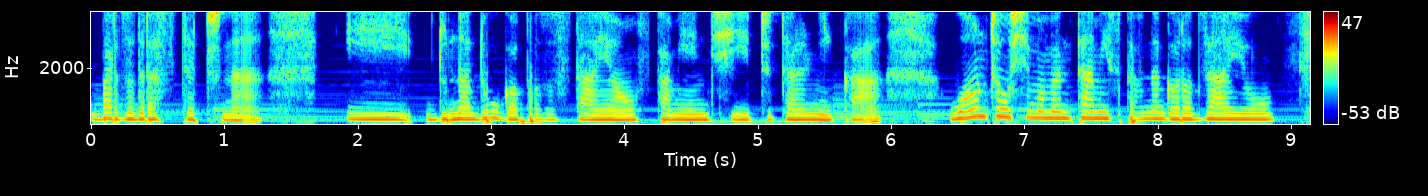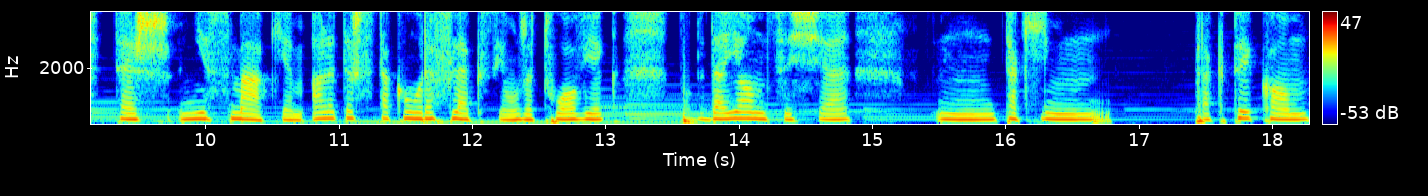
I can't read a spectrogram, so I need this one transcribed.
bardzo drastyczne i na długo pozostają w pamięci czytelnika, łączą się momentami z pewnego rodzaju też niesmakiem, ale też z taką refleksją, że człowiek poddający się mm, takim praktykom,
